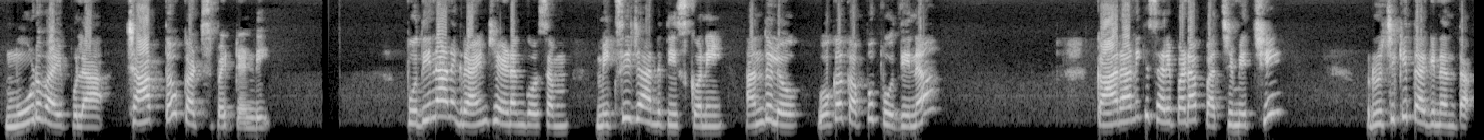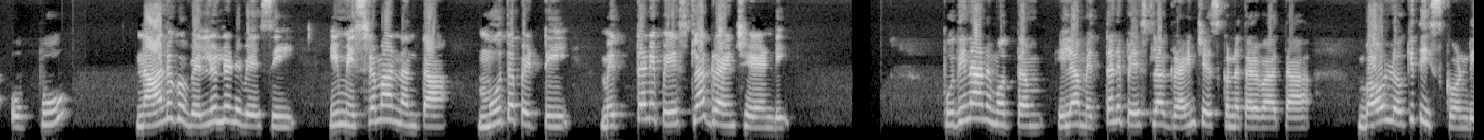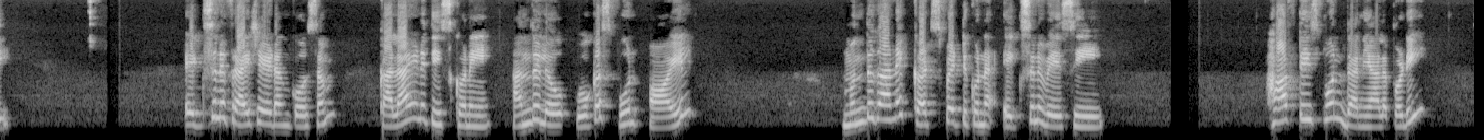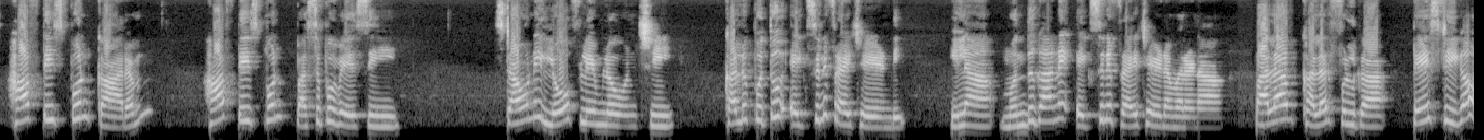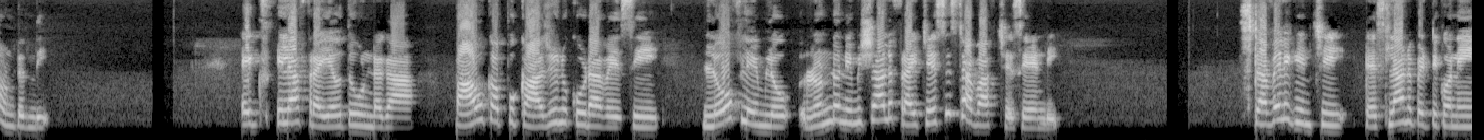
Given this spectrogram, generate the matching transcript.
మూడు వైపులా చాక్తో కట్స్ పెట్టండి. పుదీనాని గ్రైండ్ చేయడం కోసం మిక్సీ జార్ని తీసుకొని అందులో ఒక కప్పు పుదీనా కారానికి సరిపడా పచ్చిమిర్చి రుచికి తగినంత ఉప్పు నాలుగు వెల్లుల్లిని వేసి ఈ మిశ్రమాన్నంతా మూత పెట్టి మెత్తని పేస్ట్లా గ్రైండ్ చేయండి. పుదీనాను మొత్తం ఇలా మెత్తని పేస్ట్లా గ్రైండ్ చేసుకున్న తర్వాత బౌల్లోకి తీసుకోండి. ఎగ్స్ని ఫ్రై చేయడం కోసం కళాయిని తీసుకొని అందులో ఒక స్పూన్ ఆయిల్ ముందుగానే కట్స్ పెట్టుకున్న ఎగ్స్ని వేసి హాఫ్ టీ స్పూన్ ధనియాల పొడి హాఫ్ టీ స్పూన్ కారం హాఫ్ టీ స్పూన్ పసుపు వేసి స్టవ్ని లో ఫ్లేమ్లో ఉంచి కలుపుతూ ఎగ్స్ని ఫ్రై చేయండి. ఇలా ముందుగానే ఎగ్స్ని ఫ్రై చేయడం వలన పలావ్ కలర్ఫుల్గా టేస్టీగా ఉంటుంది. ఎగ్స్ ఇలా ఫ్రై అవుతూ ఉండగా పావు కప్పు కాజును కూడా వేసి లో ఫ్లేమ్లో రెండు నిమిషాలు ఫ్రై చేసి స్టవ్ ఆఫ్ చేసేయండి. స్టవ్ వెలిగించి టెస్లాను పెట్టుకొని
